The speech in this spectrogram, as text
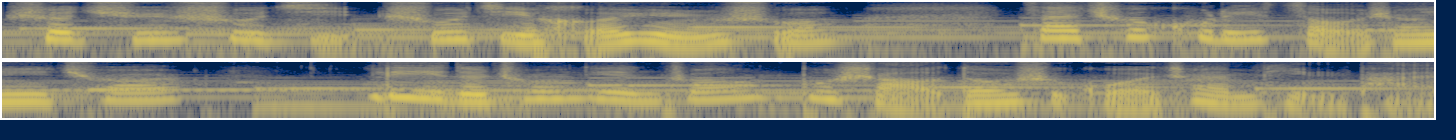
社区书记书记何云说，在车库里走上一圈，立的充电桩不少都是国产品牌。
